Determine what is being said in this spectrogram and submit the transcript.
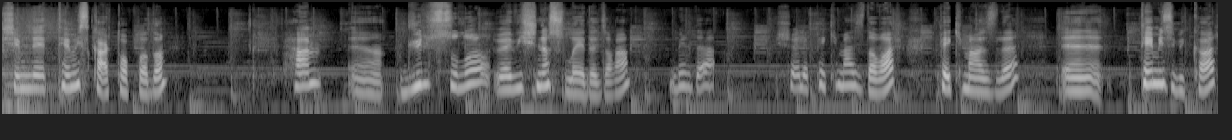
Şimdi temiz kar topladım. Hem e, gül sulu ve vişne sulu edeceğim. Bir de şöyle pekmez de var. Pekmezli. E, temiz bir kar.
